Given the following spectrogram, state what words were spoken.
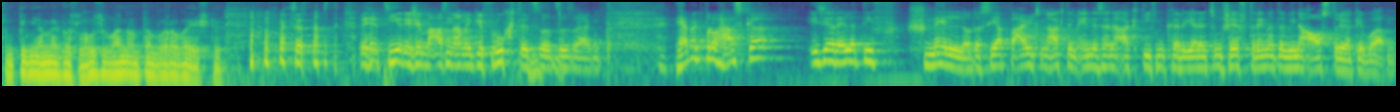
dann bin ich einmal was los geworden und dann war er aber eh still. also hast eine erzieherische Maßnahme gefruchtet sozusagen. Herbert Prohaska ist ja relativ schnell oder sehr bald nach dem Ende seiner aktiven Karriere zum Cheftrainer der Wiener Austria geworden.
